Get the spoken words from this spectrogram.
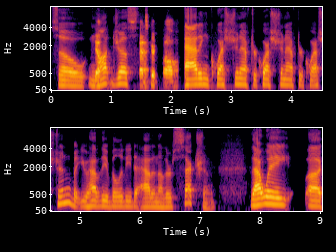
So not just That's good call. adding question after question after question, but you have the ability to add another section. That way, uh,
